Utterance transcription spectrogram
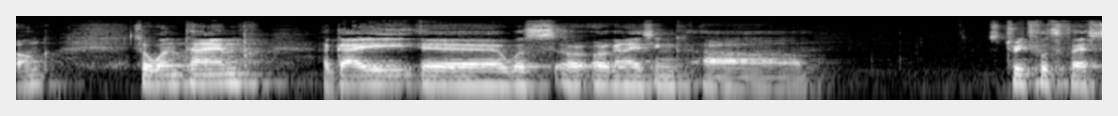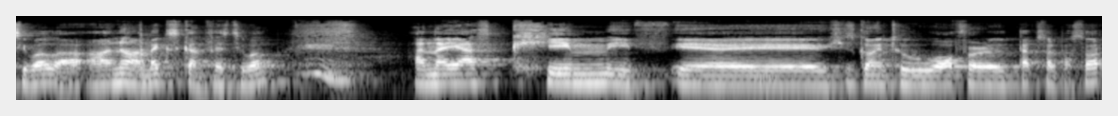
long. So one time, a guy uh, was organizing a street food festival. Uh, no, a Mexican festival. And I asked him if uh, he's going to offer tacos al pastor,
